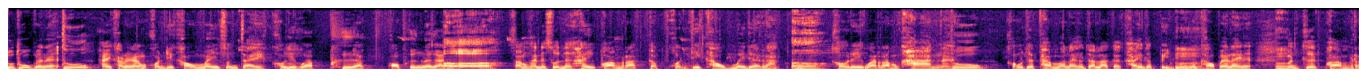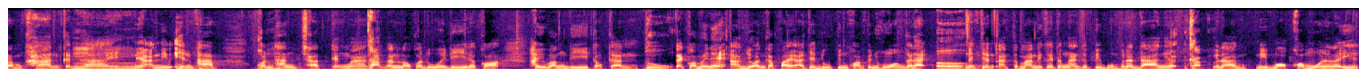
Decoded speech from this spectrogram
ดูถูกนั่นแหละถูก ให้คำแนะนำกับคนที่เขาไม่สนใจเขาเรียกว่าเพือกผอพึ่งแล้วกันเออเออเออ สำคัญที่สุดเลยให้ความรักกับคนที่เขาไม่ได้รักเออเขาเรียกว่ารำคาญนะถูก เขาจะทำอะไรเขาจะรักกับใครแล้วไปยุ่งกับเขาไปอะไรเนี่ยมันเกิดความรำคาญกันได้เนี่ยอันนี้เห็นภาพ ค่อนข้างชัดอย่างมากครับฉะนั้นเราก็ดูให้ดีแล้วก็ให้หวังดีต่อกัน ถูกแต่ก็ไม่แน่อาจย้อนกลับไปอาจจะดูเป็นความเป็นห่วงก็ได้ เอออย่างเช่นอาตมาที่เคยทำงานกับพี่บุ๋มปนัดดาเนี่ยครับเวลามีบอกข้อมูลอะไรเอ๊ะ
